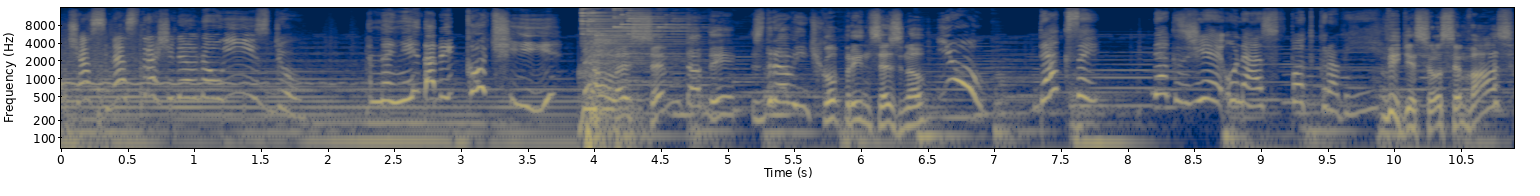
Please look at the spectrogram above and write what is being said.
čas na strašidelnou jízdu. Není tady kočí? Ale jsem tady. Zdravíčko, princezno. Jú, Daxi. Dax žije u nás v podkroví. Vyděsil jsem vás?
